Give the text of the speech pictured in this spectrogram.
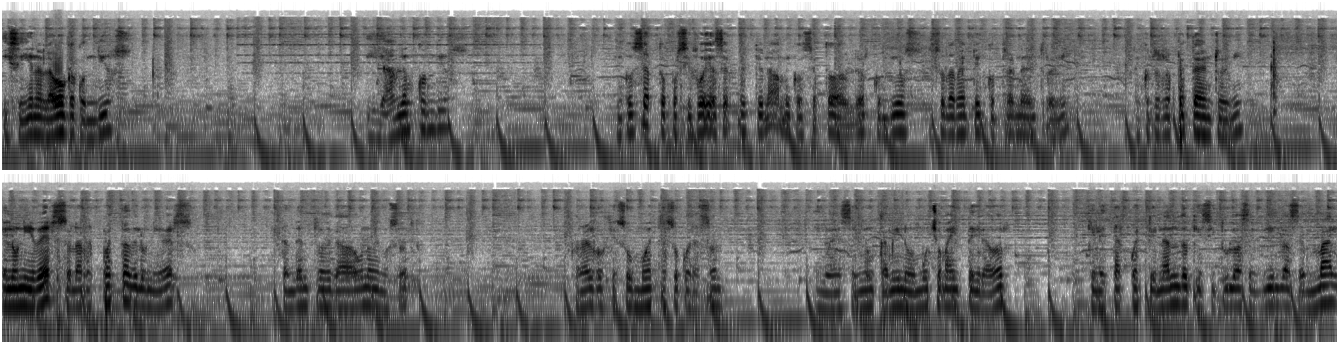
y se llenan la boca con Dios. Y hablan con Dios. Mi concepto, por si voy a ser cuestionado, mi concepto de hablar con Dios es solamente encontrarme dentro de mí, encontrar respuesta dentro de mí. El universo, la respuesta del universo, están dentro de cada uno de nosotros. Por algo Jesús muestra su corazón y nos enseñó un camino mucho más integrador que el estar cuestionando que si tú lo haces bien, lo haces mal,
